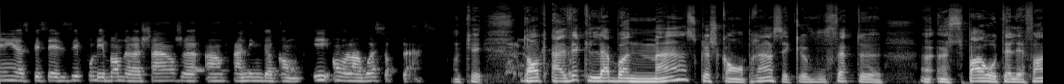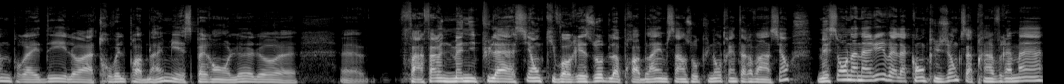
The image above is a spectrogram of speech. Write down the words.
d'électriciens spécialisés pour les bornes de recharge entre en ligne de compte et on l'envoie sur place. OK. Donc, avec l'abonnement, ce que je comprends, c'est que vous faites euh, un, support au téléphone pour aider là, à trouver le problème et espérons-le, là, euh, faire, une manipulation qui va résoudre le problème sans aucune autre intervention. Mais si on en arrive à la conclusion que ça prend vraiment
